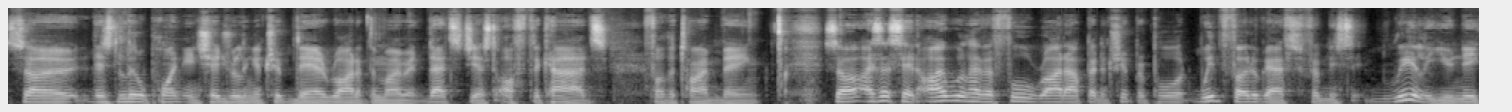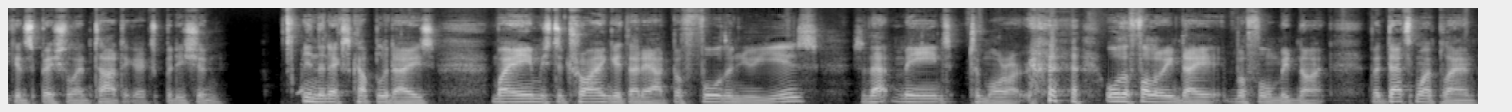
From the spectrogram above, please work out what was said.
So there's little point in scheduling a trip there right at the moment. That's just off the cards for the time being. So as I said, I will have a full write up and a trip report with photographs from this really unique and special Antarctic expedition in the next couple of days. My aim is to try and get that out before the New Year's. So that means tomorrow or the following day before midnight. But that's my plan.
